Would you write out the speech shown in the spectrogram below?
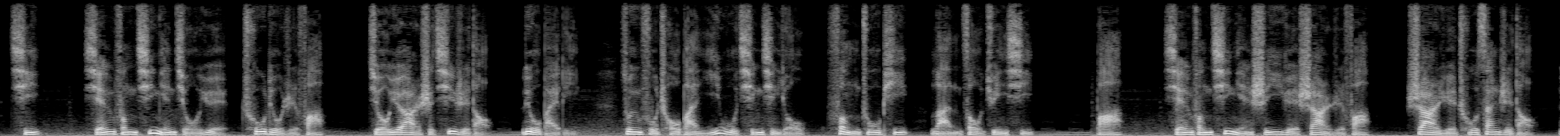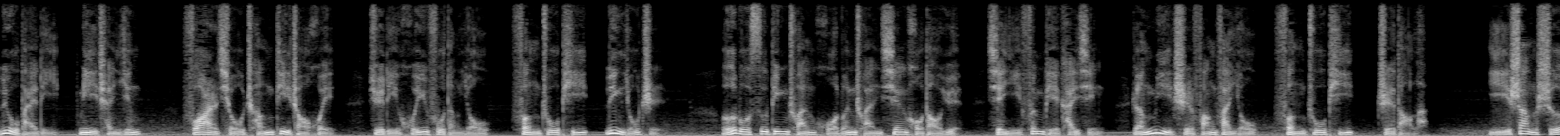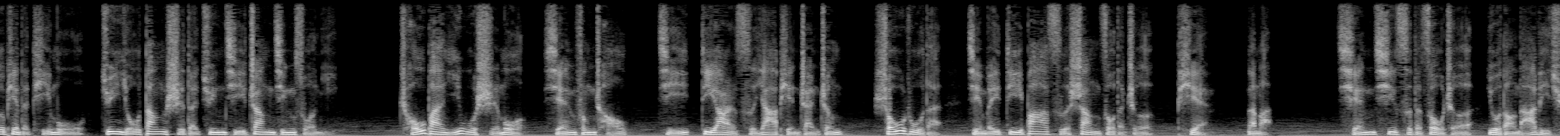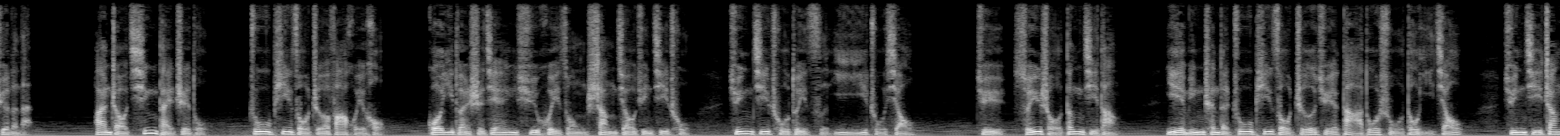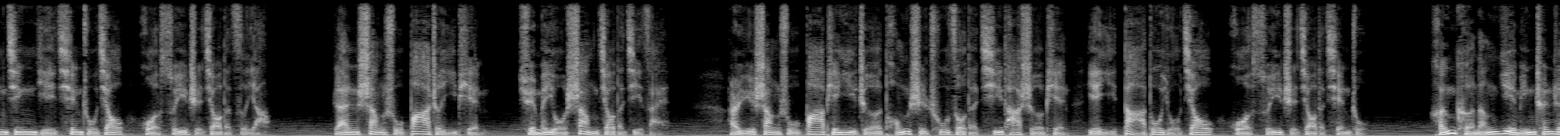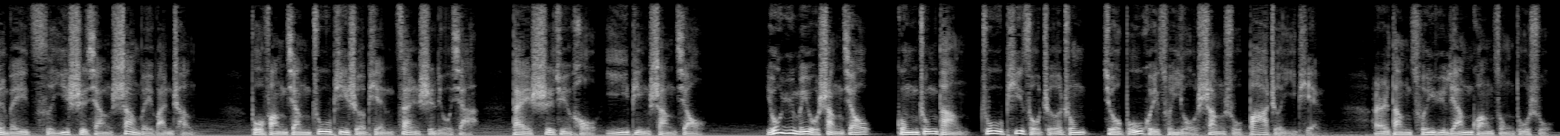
七咸丰七年九月初六日发，九月二十七日到，六百里，尊父筹办遗物情形由奉朱批览奏均息。八咸丰七年十一月十二日发，十二月初三日到，六百里，密陈英福二求呈帝诏会，据里回复等由奉朱批另有旨。俄罗斯兵船、火轮船先后到粤，现已分别开行，仍密敕防范。由奉朱批知道了。以上蛇片的题目均由当时的军机张经所拟。筹办遗物始末咸丰朝及第二次鸦片战争收入的，仅为第八次上奏的折片。那么，前七次的奏折又到哪里去了呢？按照清代制度，朱批奏折发回后。过一段时间需汇总上交军机处，军机处对此一一注销。据随手登记档，叶明琛的朱批奏折绝大多数都已交，军机张经也签注交或随纸交的字样。然上述八折一片却没有上交的记载，而与上述八片一折同时出奏的其他舌片也已大多有交或随纸交的签注，很可能叶明琛认为此一事项尚未完成。不妨将朱批舌片暂时留下，待试卷后一并上交。由于没有上交，宫中档朱批奏折中就不会存有上述八折一片，而当存于两广总督署。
